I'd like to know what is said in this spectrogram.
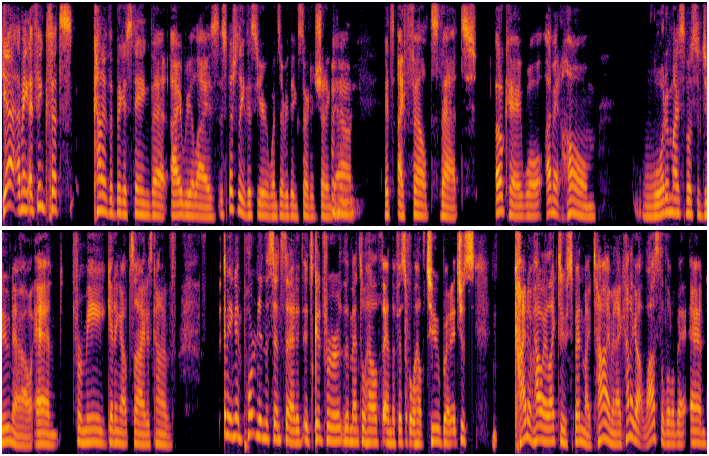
Yeah, I mean, I think that's kind of the biggest thing that I realized, especially this year once everything started shutting mm-hmm. down. It's I felt that okay, well, I'm at home. What am I supposed to do now? And for me, getting outside is kind of I mean, important in the sense that it, it's good for the mental health and the physical health too, but it's just kind of how I like to spend my time. And I kind of got lost a little bit and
